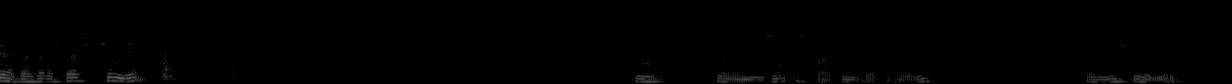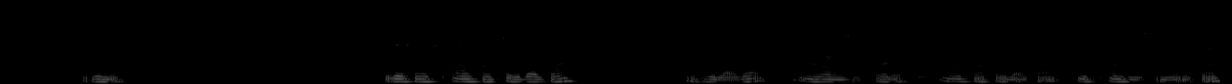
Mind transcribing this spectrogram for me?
Evet arkadaşlar şimdi şu teoremimizin ispatını gerçekleyelim. Teoremimiz şöyle diyor. Limit biliyorsunuz en sonsuza giderken dizilerde bunu yazmasak da olur. En sonsuza giderken x n dizisinin limiti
